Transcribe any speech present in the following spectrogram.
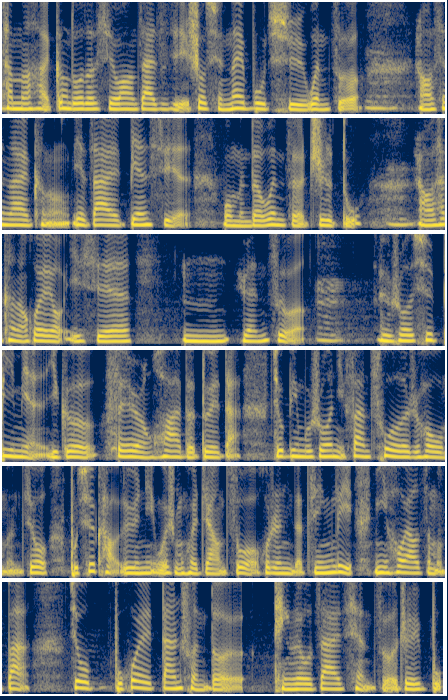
他们还更多的希望在自己社群内部去问责，然后现在可能也在编写我们的问责制度，然后他可能会有一些嗯原则，嗯，比如说去避免一个非人化的对待，就并不说你犯错了之后，我们就不去考虑你为什么会这样做，或者你的经历，你以后要怎么办，就不会单纯的。停留在谴责这一步，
